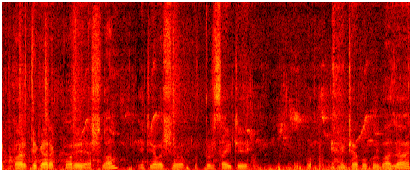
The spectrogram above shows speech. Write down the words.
এক পার থেকে আর এক পরে আসলাম। এটি অবশ্য উত্তর সাইডে মিঠাপুকুর বাজার।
